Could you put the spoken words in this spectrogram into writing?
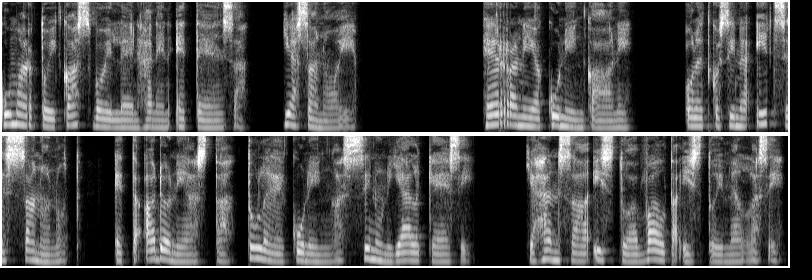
kumartui kasvoilleen hänen eteensä ja sanoi, Herrani ja kuninkaani, oletko sinä itse sanonut, että Adoniasta tulee kuningas sinun jälkeesi ja hän saa istua valtaistuimellasi?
